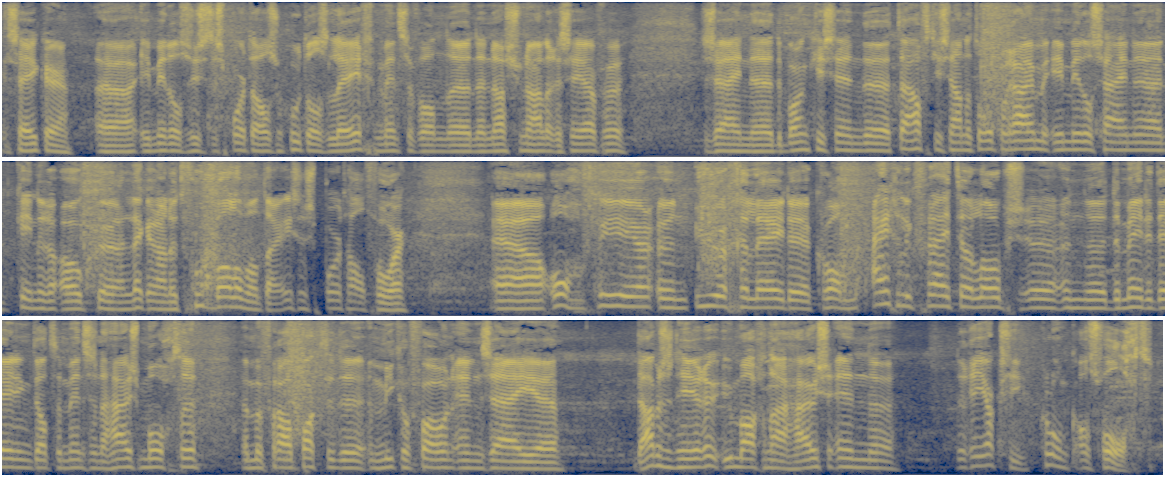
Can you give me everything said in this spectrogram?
Zeker. Uh, inmiddels is de sporthal zo goed als leeg. Mensen van uh, de Nationale Reserve zijn uh, de bankjes en de tafeltjes aan het opruimen. Inmiddels zijn kinderen ook lekker aan het voetballen, want daar is een sporthal voor. Ongeveer een uur geleden kwam eigenlijk vrij terloops uh, een, de mededeling dat de mensen naar huis mochten. Een mevrouw pakte de een microfoon en zei... dames en heren, u mag naar huis. En de reactie klonk als volgt.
